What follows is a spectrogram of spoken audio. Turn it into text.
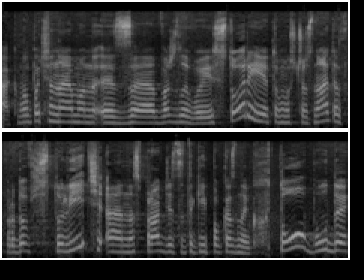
Так, ми починаємо е, з важливої історії, тому що знаєте, впродовж століть е, насправді це такий показник. Хто буде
